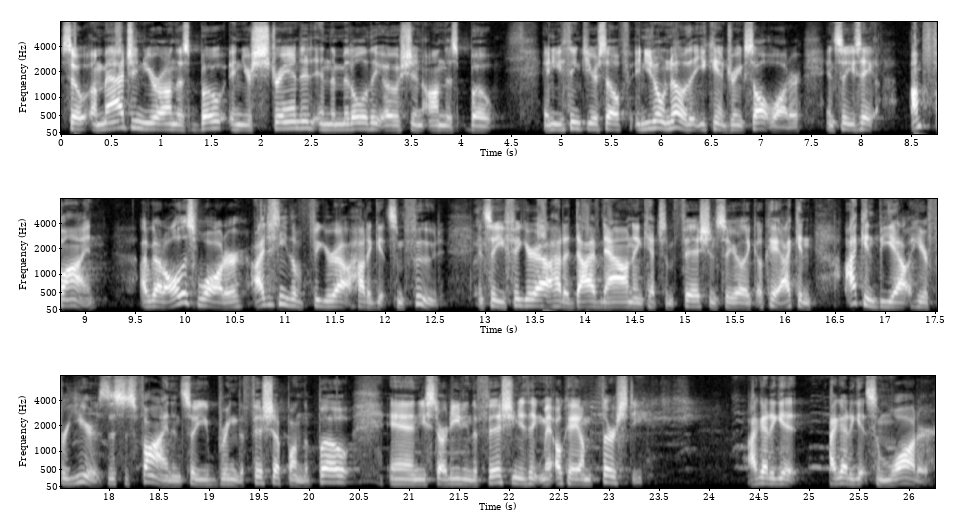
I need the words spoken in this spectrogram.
So imagine you're on this boat and you're stranded in the middle of the ocean on this boat. And you think to yourself, and you don't know that you can't drink salt water. And so you say, I'm fine. I've got all this water. I just need to figure out how to get some food. And so you figure out how to dive down and catch some fish. And so you're like, okay, I can, I can be out here for years. This is fine. And so you bring the fish up on the boat and you start eating the fish and you think, okay, I'm thirsty. I got to get, I got to get some water.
